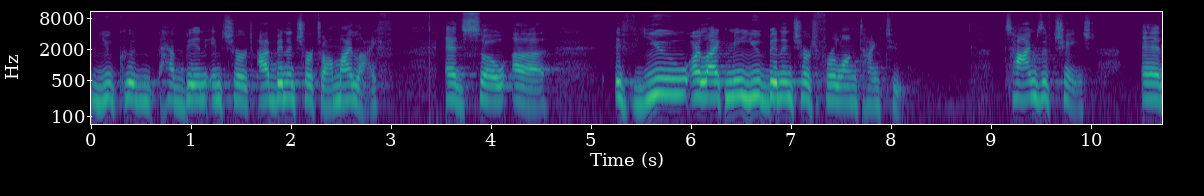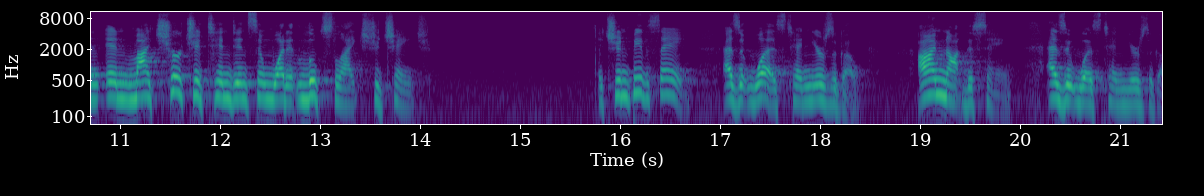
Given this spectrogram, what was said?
you could have been in church. I've been in church all my life. And so uh, if you are like me, you've been in church for a long time too. Times have changed. And, and my church attendance and what it looks like should change. It shouldn't be the same as it was 10 years ago. I'm not the same as it was 10 years ago.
